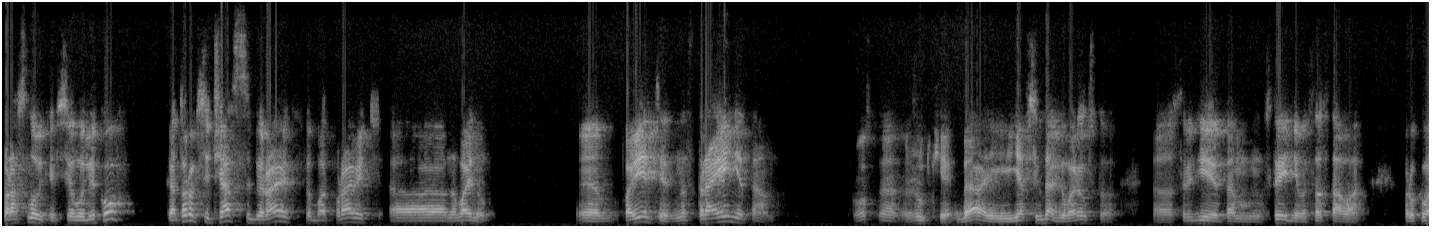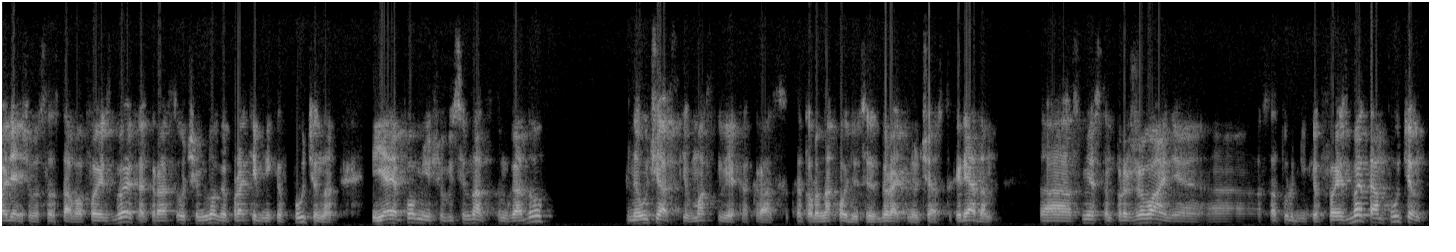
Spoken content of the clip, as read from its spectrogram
прослойка силовиков, которых сейчас собирают, чтобы отправить э, на войну. Э, поверьте, настроение там просто жуткие. Да? И я всегда говорил, что э, среди там, среднего состава руководящего состава ФСБ как раз очень много противников Путина. Я помню еще в 2018 году на участке в Москве как раз, который находится избирательный участок, рядом э, с местом проживания э, сотрудников ФСБ, там Путин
